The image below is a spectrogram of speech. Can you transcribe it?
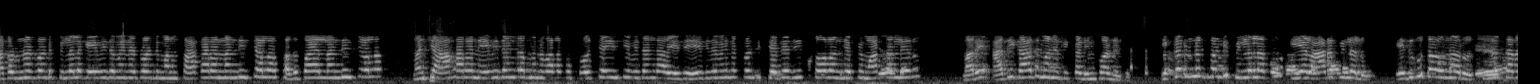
అక్కడ ఉన్నటువంటి పిల్లలకు ఏ విధమైనటువంటి మనం సహకారాన్ని అందించాలా? సదుపాయాలను అందించాలా? మంచి ఆహారాన్ని ఏ విధంగా మనం వాళ్ళకు ప్రోత్సహించే విధంగా ఏ- విధమైనటువంటి చర్య తీసుకోవాలని చెప్పి మాట్లాడలేరు. మరి అది కాదు మనకి ఇక్కడ ఇంపార్టెంట్ ఇక్కడ ఉన్నటువంటి పిల్లలకు ఇవాళ ఆడపిల్లలు ఎదుగుతా ఉన్నారు. చిన్నతన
